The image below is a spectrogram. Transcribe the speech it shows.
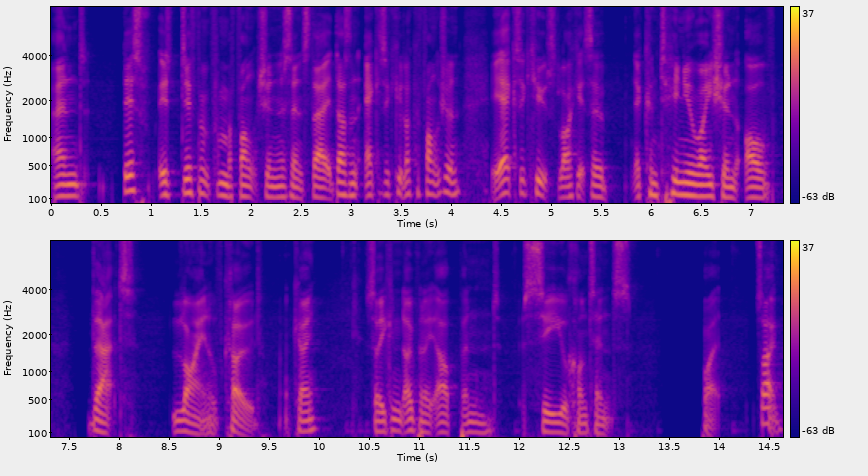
And this is different from a function in the sense that it doesn't execute like a function. It executes like it's a, a continuation of that line of code. Okay, so you can open it up and see your contents. Right, so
